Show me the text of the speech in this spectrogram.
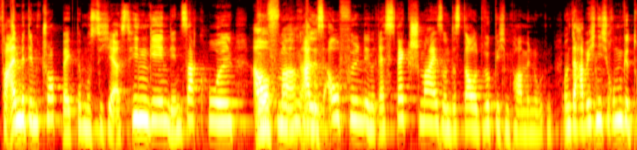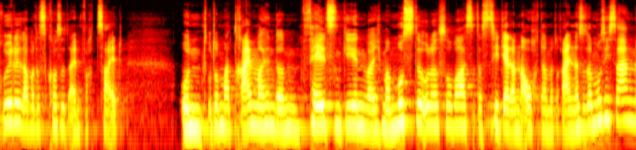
Vor allem mit dem Dropback, da musste ich ja erst hingehen, den Sack holen, aufmachen, aufmachen, alles auffüllen, den Rest wegschmeißen und das dauert wirklich ein paar Minuten. Und da habe ich nicht rumgedrödelt, aber das kostet einfach Zeit. Und oder mal dreimal hinter den Felsen gehen, weil ich mal musste oder sowas, das zählt ja dann auch damit rein. Also da muss ich sagen,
